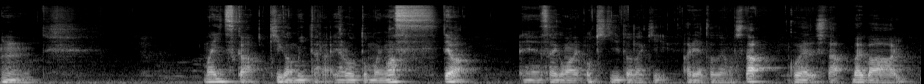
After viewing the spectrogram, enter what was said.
うん。まあいつか気が向いたらやろうと思います。では、えー、最後までお聴きいただきありがとうございました。小屋でした。バイバイ。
